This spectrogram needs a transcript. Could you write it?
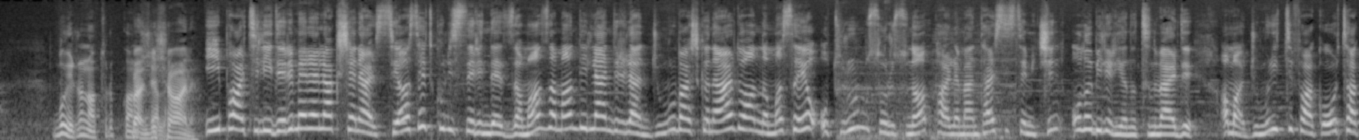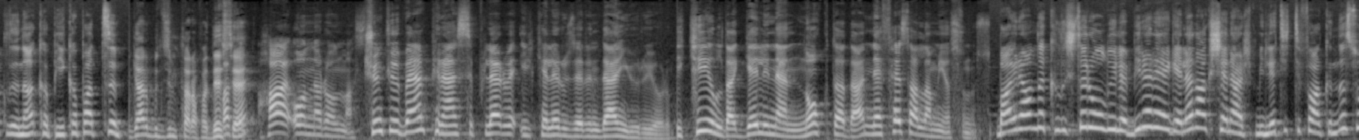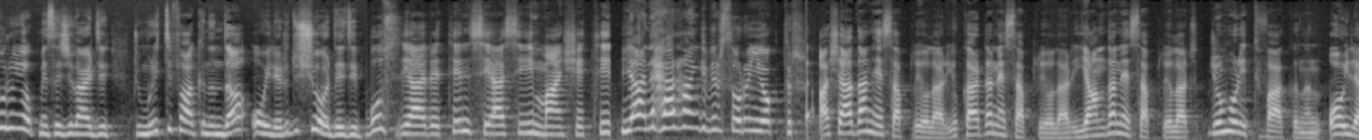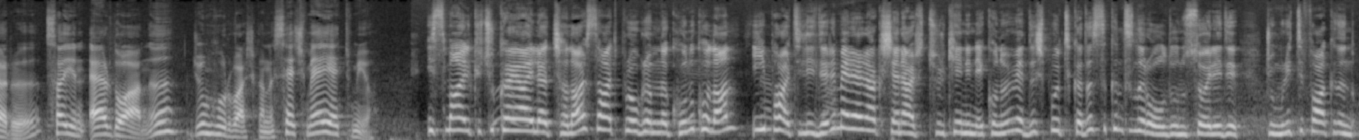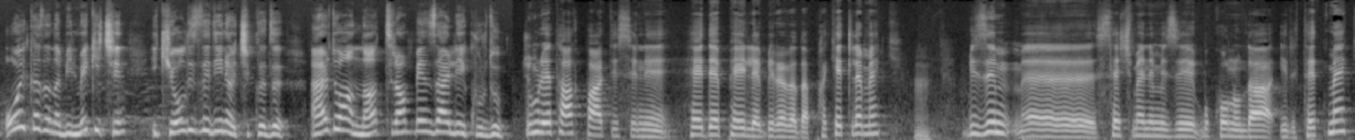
buyurun oturup konuşalım. İyi Parti lideri Meral Akşener siyaset kulislerinde zaman zaman dillendirilen Cumhurbaşkanı Erdoğan'la masaya oturur mu sorusuna parlamenter sistem için olabilir yanıtını verdi. Ama Cumhur İttifakı ortaklığına kapıyı kapattı. Gel bizim tarafa dese Bakın, ha onlar olmaz. Çünkü ben prensipler ve ilkeler üzerinden yürüyorum. İki yılda gelinen noktada nefes alamıyorsunuz. Bayramda Kılıçdaroğlu ile bir araya gelen Akşener Millet İttifakı'nda sorun yok mesajı verdi. Cumhur İttifakı'nın da oyları düşüyor dedi. Bu ziyaretin siyasi manşeti yani herhangi bir sorun yoktur. Aşağıdan hesaplıyorlar, yukarıdan hesaplıyorlar, yandan hesaplıyorlar. Cumhur İttifakı'nın oyları Sayın Erdoğan'ı Cumhurbaşkanı seçmeye yetmiyor. İsmail Küçükkaya ile Çalar Saat programına konuk olan İyi Parti lideri Meral Akşener, Türkiye'nin ekonomi ve dış politikada sıkıntıları olduğunu söyledi. Cumhur İttifakı'nın oy kazanabilmek için iki yol izlediğini açıkladı. Erdoğan'la Trump benzerliği kurdu. Cumhuriyet Halk Partisi'ni HDP ile bir arada paketlemek, bizim seçmenimizi bu konuda irit etmek,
